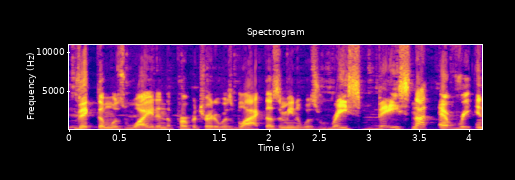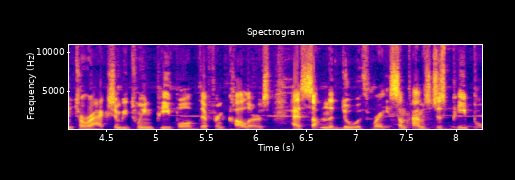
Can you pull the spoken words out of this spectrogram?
victim was white and the perpetrator was black doesn't mean it was race based. Not every interaction between people of different colors has something to do with race. Sometimes just people.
